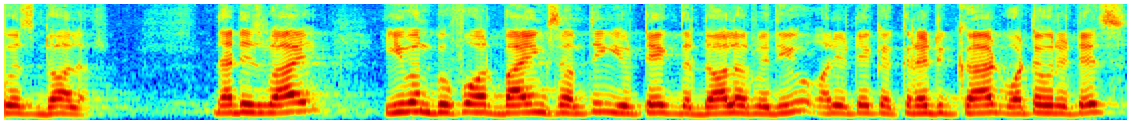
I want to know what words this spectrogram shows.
US dollar. That is why, even before buying something, you take the dollar with you or you take a credit card, whatever it is.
